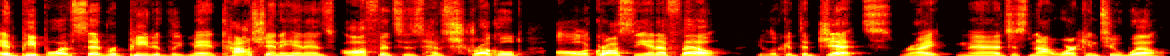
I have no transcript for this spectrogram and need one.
And people have said repeatedly, man, Kyle Shanahan's offenses have struggled all across the NFL. You look at the Jets, right? Nah, it's just not working too well.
